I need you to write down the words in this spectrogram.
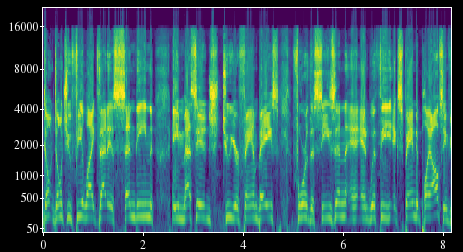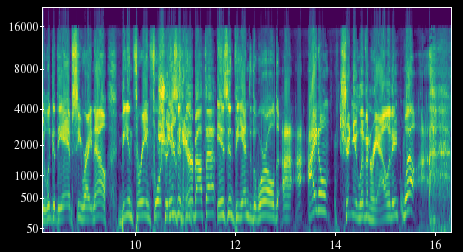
don't don't you feel like that is sending a message to your fan base for the season? And, and with the expanded playoffs, if you look at the AFC right now, being three and four, Should you care the- about that? Isn't the end of the world? Uh, I, I don't. Shouldn't you live in reality? Well, uh,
